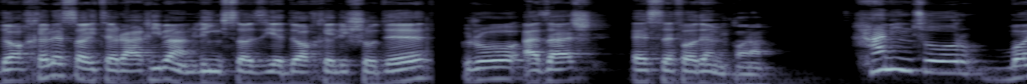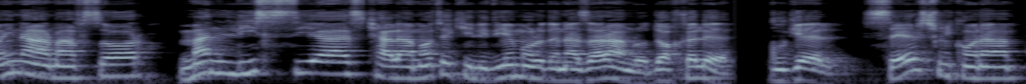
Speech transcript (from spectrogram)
داخل سایت رقیبم لینک سازی داخلی شده رو ازش استفاده می‌کنم. همینطور با این نرم افزار من لیستی از کلمات کلیدی مورد نظرم رو داخل گوگل search می‌کنم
